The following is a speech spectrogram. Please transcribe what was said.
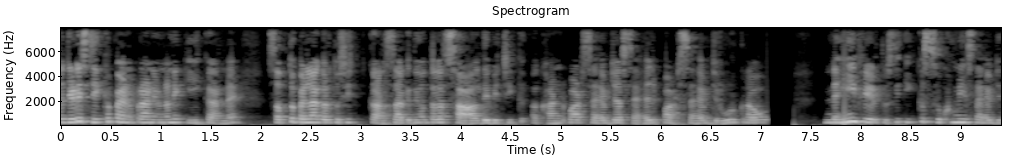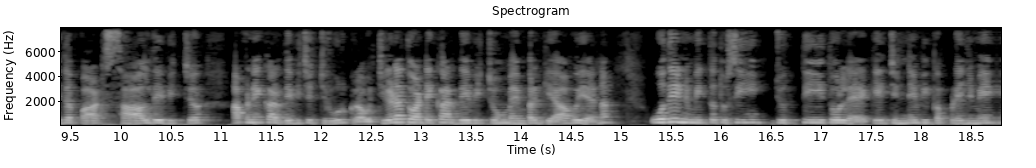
ਤਾਂ ਜਿਹੜੇ ਸਿੱਖ ਭੈਣ ਭਰਾ ਨੇ, ਉਹਨਾਂ ਨੇ ਕੀ ਕਰਨਾ ਹੈ? ਸਭ ਤੋਂ ਪਹਿਲਾਂ ਅਗਰ ਤੁਸੀਂ ਕਰ ਸਕਦੇ ਹੋ, ਤਾਂ ਸਾਲ ਦੇ ਵਿੱਚ ਇੱਕ ਅਖੰਡ ਪਾਠ ਸਾਹਿਬ ਜਾਂ ਸਹਿਜ ਪਾਠ ਸਾਹਿਬ ਜ਼ਰੂਰ ਕਰਾਓ। ਨਹੀਂ, ਫਿਰ ਤੁਸੀਂ ਇੱਕ ਸੁਖਮਨੀ ਸਾਹਿਬ ਜੀ ਦਾ ਪਾਠ ਸਾਲ ਦੇ ਵਿੱਚ ਆਪਣੇ ਘਰ ਦੇ ਵਿੱਚ ਜ਼ਰੂਰ ਕਰਾਓ। ਜਿਹੜਾ ਤੁਹਾਡੇ ਘਰ ਦੇ ਵਿੱਚੋਂ ਮੈਂਬਰ ਗਿਆ ਹੋਇਆ ਨਾ ਉਹਦੇ ਨਿਮਿਤ ਤੁਸੀਂ ਜੁੱਤੀ ਤੋਂ ਲੈ ਕੇ ਜਿੰਨੇ ਵੀ ਕੱਪੜੇ ਜਿਵੇਂ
